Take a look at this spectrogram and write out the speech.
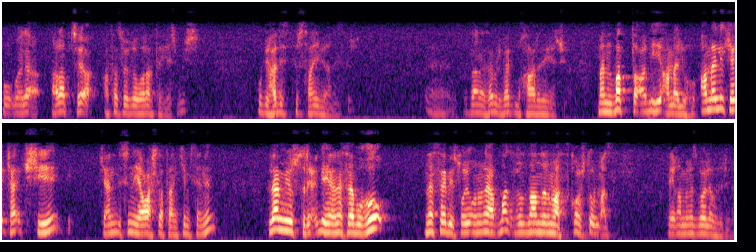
Bu böyle Arapça atasözü olarak da geçmiş. Bu bir hadistir, sahih bir hadistir. Ee, zannedersem rivayet Bukhari'de geçiyor. Men batta'a bihi ameluhu. Ameli kişiyi, kendisini yavaşlatan kimsenin lem yusri' bihi nesebuhu nesebi, soyu onu ne yapmaz? Hızlandırmaz, koşturmaz. Peygamberimiz böyle buyuruyor.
